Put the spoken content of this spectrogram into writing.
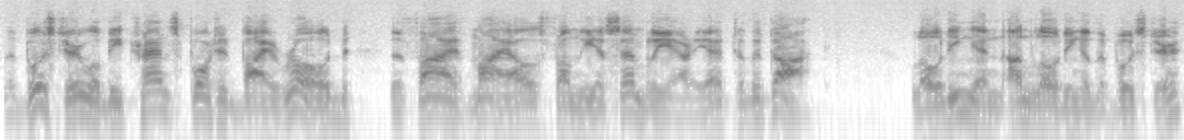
The booster will be transported by road the five miles from the assembly area to the dock. Loading and unloading of the booster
